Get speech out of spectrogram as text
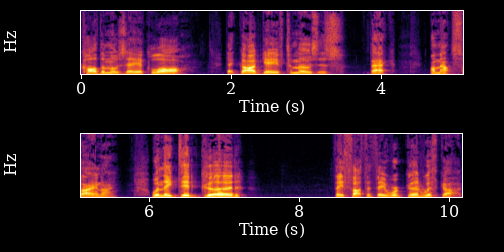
called the Mosaic Law that God gave to Moses back on Mount Sinai. When they did good, they thought that they were good with God.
